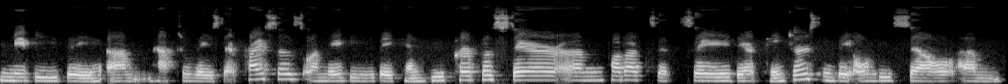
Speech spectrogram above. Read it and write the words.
Maybe they um, have to raise their prices or maybe they can repurpose their um, products. Let's say they're painters and they only sell um,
